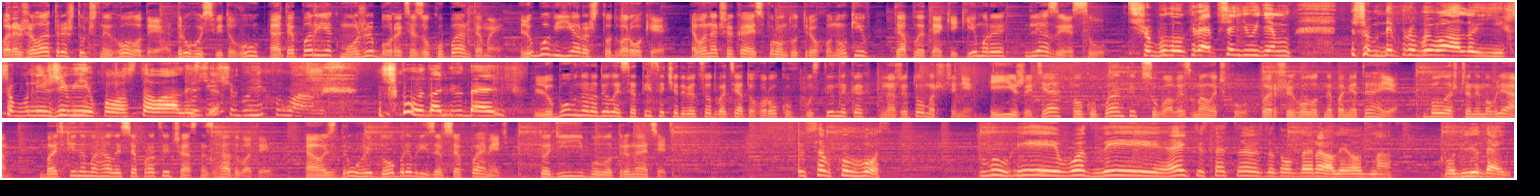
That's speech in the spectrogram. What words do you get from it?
Пережила три штучних голоди, Другу світову, а тепер як може бореться з окупантами. Любові Ярош 102 роки. Вона чекає з фронту трьох онуків та плете кікімори для ЗСУ. Щоб було крепше людям, щоб не пробивало їх, щоб вони живі пооставалися. Кажіть, щоб вони ховалися. Шкода людей. Любов народилася 1920 року в пустинниках на Житомирщині. Її життя окупанти псували з маличку. Перший голод не пам'ятає, була ще немовлям. Батьки намагалися про цей час не згадувати. А ось другий добре врізався в пам'ять. Тоді їй було 13. Все в колгосп. Плуги, вози, геть усе це вже добирали від нас, від людей.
